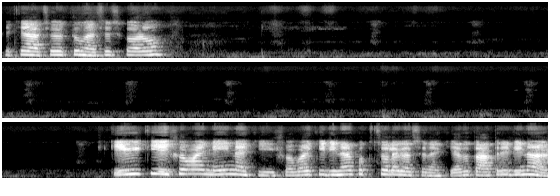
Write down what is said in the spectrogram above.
কে কে আছো একটু মেসেজ করো। কেউই কি এই সময় নেই নাকি? সবাই কি ডিনার করতে চলে গেছে নাকি? এত তাড়াতাড়ি ডিনার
